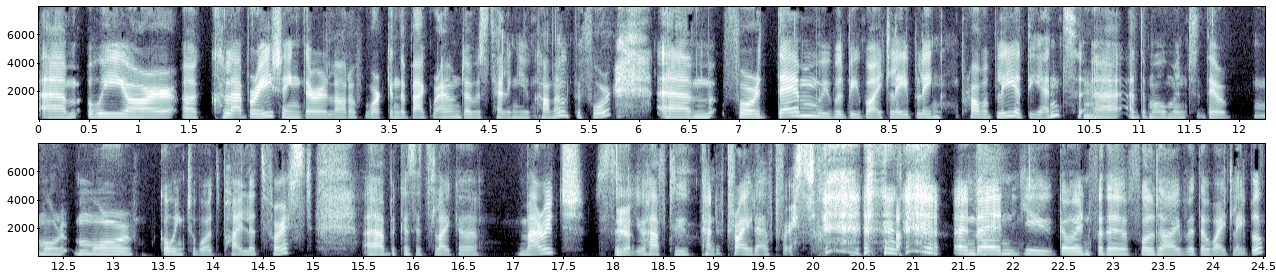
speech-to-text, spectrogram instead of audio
Um, we are uh, collaborating. There are a lot of work in the background. I was telling you, Conal before. Um, for them, we will be white labeling probably at the end. Mm. Uh, at the moment, they're more more going towards pilots first uh, because it's like a marriage. So yeah. you have to kind of try it out first. and then you go in for the full dive with the white label.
